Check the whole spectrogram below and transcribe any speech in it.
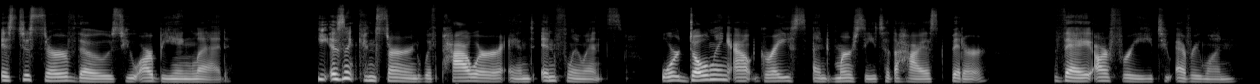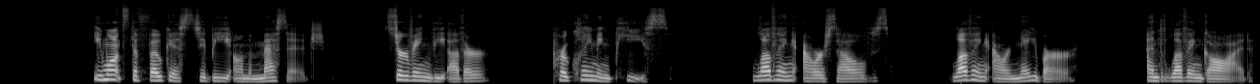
is to serve those who are being led. He isn't concerned with power and influence or doling out grace and mercy to the highest bidder. They are free to everyone. He wants the focus to be on the message, serving the other, proclaiming peace, loving ourselves, loving our neighbor, and loving God.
